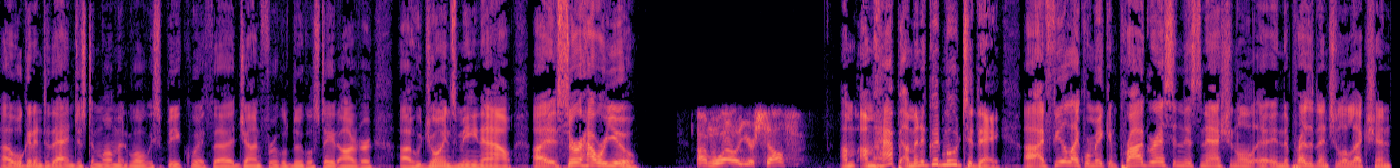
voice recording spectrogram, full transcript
Uh, we'll get into that in just a moment while we speak with uh, John Frugal Dougall, state auditor, uh, who joins me now. Uh, sir, how are you? I'm well. Yourself? I'm, I'm happy. I'm in a good mood today. Uh, I feel like we're making progress in this national, uh, in the presidential election.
